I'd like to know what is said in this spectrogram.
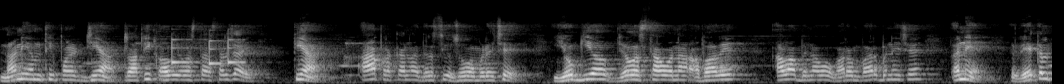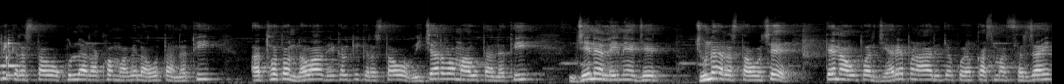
નાની અમથી પણ જ્યાં ટ્રાફિક અવ્યવસ્થા સર્જાય ત્યાં આ પ્રકારના દ્રશ્યો જોવા મળે છે. યોગ્ય વ્યવસ્થાઓના અભાવે આવા બનાવો વારંવાર બને છે અને વૈકલ્પિક રસ્તાઓ ખુલ્લા રાખવામાં આવેલા હોતા નથી અથવા તો નવા વૈકલ્પિક રસ્તાઓ વિચારવામાં આવતા નથી, જેને લઈને જે જૂના રસ્તાઓ છે તેના ઉપર જ્યારે પણ આ રીતે કોઈ અકસ્માત સર્જાય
